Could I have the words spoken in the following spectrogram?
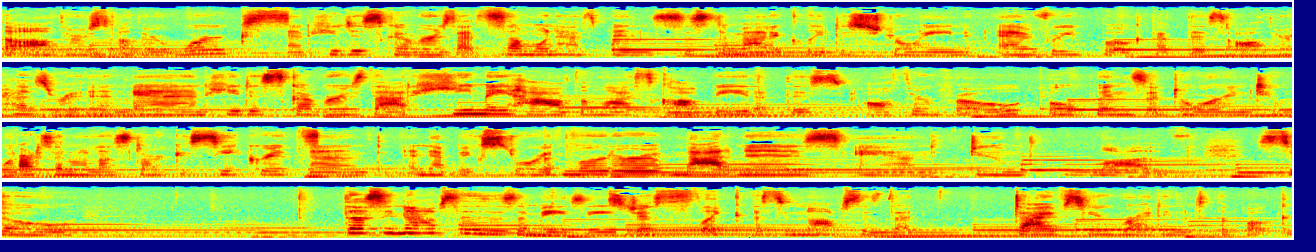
the author's other works and he discovers that someone has been systematically destroying every book that this author has written. And he discovers that he may have the last copy that this author wrote opens a door into one of darkest secrets and an epic story of murder, madness, and doomed love. So the synopsis is amazing. It's just like a synopsis that dives you right into the book.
